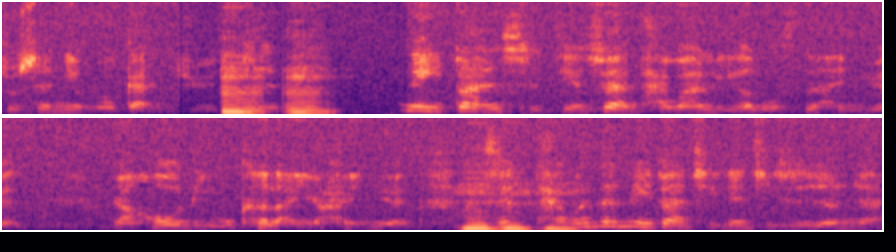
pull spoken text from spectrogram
主持人你有没有感觉，就是嗯，那一段时间虽然台湾离俄罗斯很远，然后离乌克兰也很远，可是台湾在那段期间其实仍然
